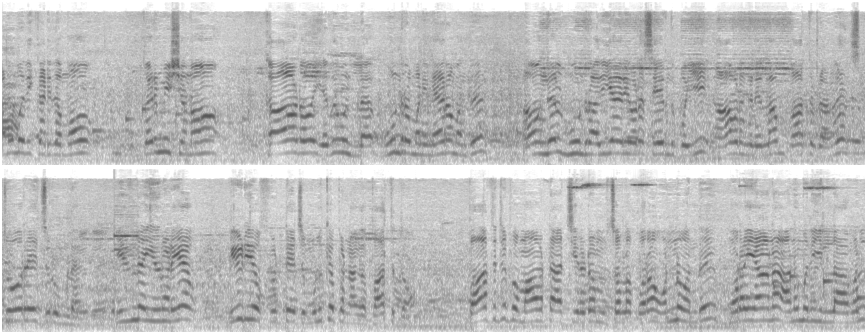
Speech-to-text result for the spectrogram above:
அனுமதி கடிதமோ பெர்மிஷனோ கார்டோ எதுவும் இல்லை. மூன்றரை மணி நேரம் வந்து அவங்க மூன்று அதிகாரியோட சேர்ந்து போய் ஆவணங்கள் எல்லாம் பார்த்துட்டாங்க. ஸ்டோரேஜ் ரூமில் இந்த இதனுடைய வீடியோ ஃபுட்டேஜ் முழுக்க இப்போ நாங்கள் பார்த்துட்டோம். பார்த்துட்டு இப்போ மாவட்ட ஆட்சியரிடம் சொல்ல போகிறோம் ஒன்று வந்து முறையான அனுமதி இல்லாமல்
